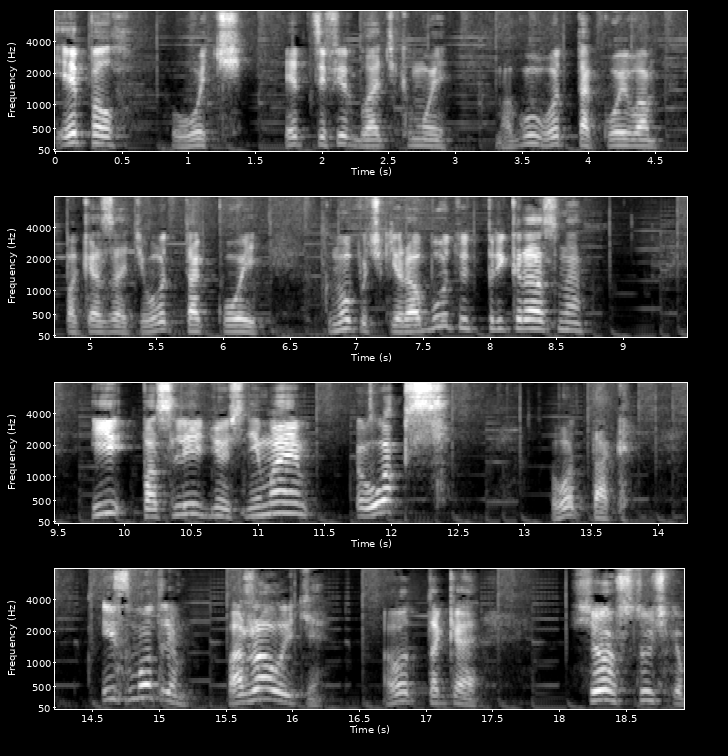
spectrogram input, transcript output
Apple Watch. Это циферблатик мой. Могу вот такой вам показать. Вот такой. Кнопочки работают прекрасно. И последнюю снимаем. Опс. Вот так. И смотрим. Пожалуйте. Вот такая. Все, штучка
